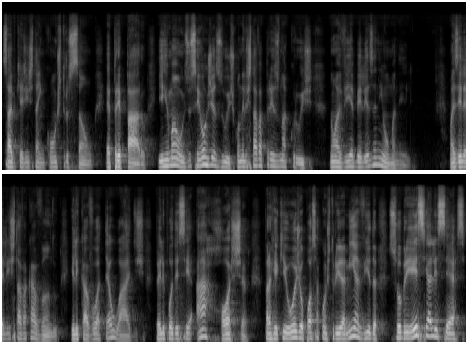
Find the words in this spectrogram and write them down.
sabe que a gente está em construção, é preparo. E, irmãos, o Senhor Jesus, quando ele estava preso na cruz, não havia beleza nenhuma nele. Mas ele ali estava cavando, ele cavou até o Hades, para ele poder ser a rocha, para que, que hoje eu possa construir a minha vida sobre esse alicerce,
